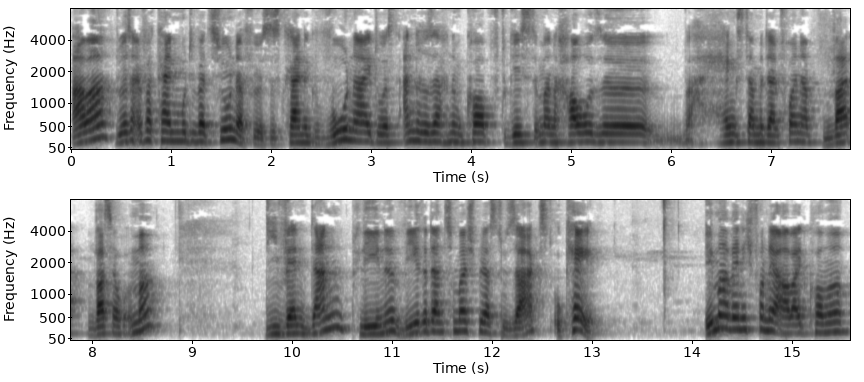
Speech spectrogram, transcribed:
Aber du hast einfach keine Motivation dafür. Es ist keine Gewohnheit, du hast andere Sachen im Kopf, du gehst immer nach Hause, hängst da mit deinen Freunden ab, was auch immer. Die Wenn-Dann-Pläne wäre dann zum Beispiel, dass du sagst, okay, immer wenn ich von der Arbeit komme,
